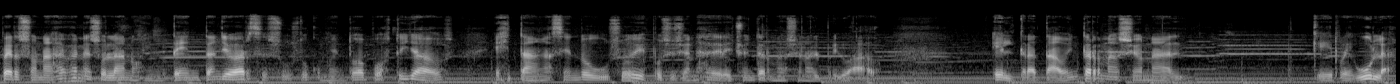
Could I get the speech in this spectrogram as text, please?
personajes venezolanos intentan llevarse sus documentos apostillados, están haciendo uso de disposiciones de derecho internacional privado. El tratado internacional que regula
